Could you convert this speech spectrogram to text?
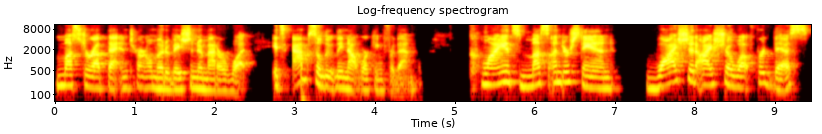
muster up that internal motivation no matter what. It's absolutely not working for them. Clients must understand why should i show up for this?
